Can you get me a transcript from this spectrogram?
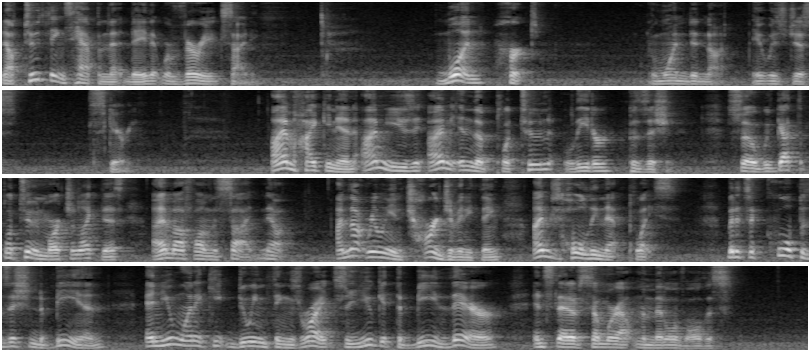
Now, two things happened that day that were very exciting. One hurt, and one did not. It was just scary. I'm hiking in. I'm using. I'm in the platoon leader position. So we've got the platoon marching like this. I'm off on the side. Now, I'm not really in charge of anything. I'm just holding that place. But it's a cool position to be in, and you want to keep doing things right, so you get to be there instead of somewhere out in the middle of all this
